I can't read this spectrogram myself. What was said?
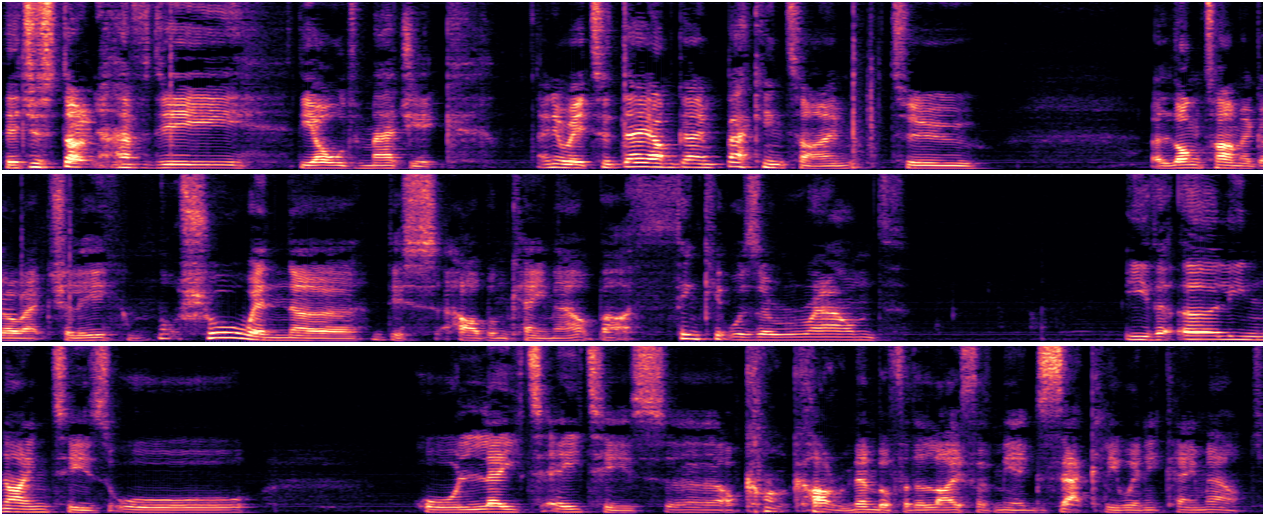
they just don't have the the old magic. Anyway, today I'm going back in time to a long time ago. Actually, I'm not sure when uh, this album came out, but I think it was around either early '90s or or late 80s. Uh, I can't, can't remember for the life of me exactly when it came out.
